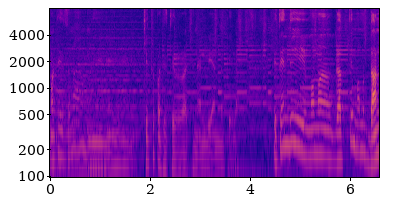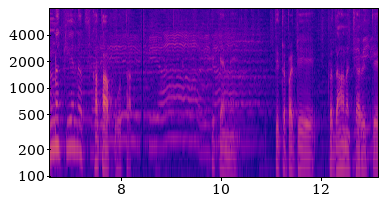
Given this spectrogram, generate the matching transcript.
මට හිතනා මේ චිත්‍රපටි තිර රචනැල් ලියන්න කියලා. එතෙන්දී මම ගත්තේ මම දන්න කියන කතාපුවතක්. එකන්නේ චිත්‍රපටයේ ප්‍රධාන චරිතය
